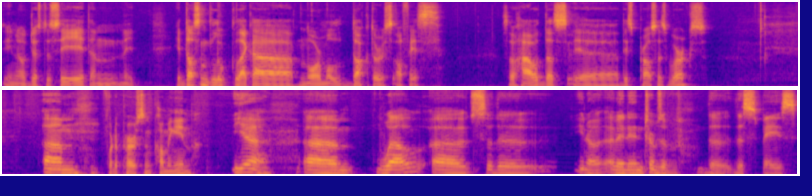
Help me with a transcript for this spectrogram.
You know, just to see it, and it it doesn't look like a normal doctor's office. So how does uh, this process works um for the person coming in? Yeah. Um, well, uh, so the you know, I mean, in terms of the the space,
